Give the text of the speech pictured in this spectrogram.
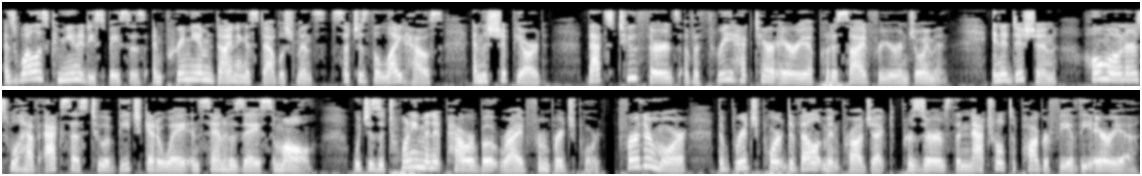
as well as community spaces and premium dining establishments such as the Lighthouse and the Shipyard. That's two thirds of a three hectare area put aside for your enjoyment. In addition, homeowners will have access to a beach getaway in San Jose, Samal, which is a 20 minute power boat ride from Bridgeport. Furthermore, the Bridgeport Development Project preserves the natural topography of the area,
